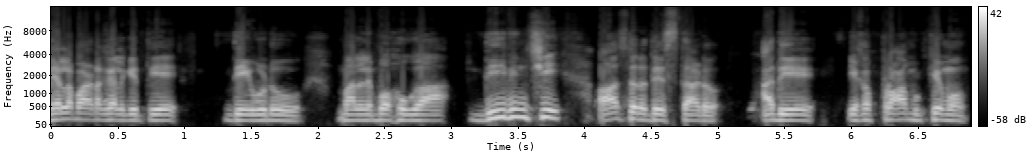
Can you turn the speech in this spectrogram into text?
నిలబడగలిగితే దేవుడు మనల్ని బహుగా దీవించి ఆశీర్వదిస్తాడు. అదే ఇక ప్రాముఖ్యము.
